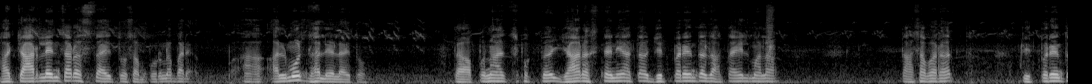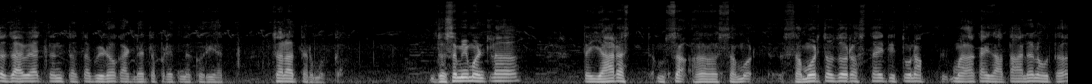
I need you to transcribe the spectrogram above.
हा चार लेनचा रस्ता आहे तो संपूर्ण बऱ्या ऑलमोस्ट झालेला आहे तो. तर आपण आज फक्त ह्या रस्त्याने आता जिथपर्यंत जाता येईल मला तासाभरात तिथपर्यंत जाऊयात आणि त्याचा व्हिडिओ काढण्याचा प्रयत्न करूयात. चला तर मग. जसं मी म्हटलं तर या रस् स समोर समोरचा जो रस्ता आहे तिथून आप मला काही जाता आलं नव्हतं.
